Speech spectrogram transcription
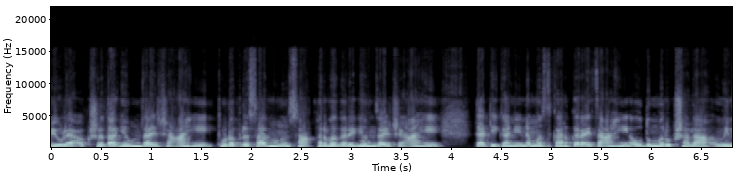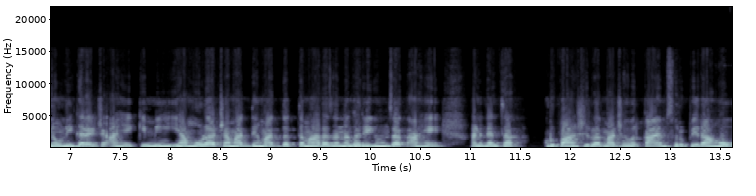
पिवळ्या अक्षता घेऊन जायच्या आहे थोडं प्रसाद म्हणून साखर वगैरे घेऊन जायचे आहे त्या ठिकाणी नमस्कार करायचा आहे औदुंब वृक्षाला विनवणी करायची आहे की मी या मुळाच्या माध्यमात दत्त महाराजांना घरी घेऊन जात आहे आणि त्यांचा कृपा आशीर्वाद माझ्यावर कायमस्वरूपी राहो.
